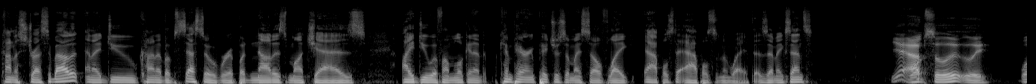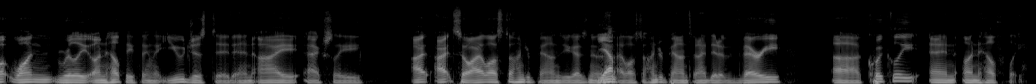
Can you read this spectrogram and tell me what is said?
kind of stress about it and I do kind of obsess over it, but not as much as I do if I'm looking at comparing pictures of myself like apples to apples in a way. Does that make sense? Yeah, absolutely. What one really unhealthy thing that you just did, and I actually, I, I so I lost 100 pounds. You guys know, this. Yep. I lost 100 pounds, and I did it very uh, quickly and unhealthily.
